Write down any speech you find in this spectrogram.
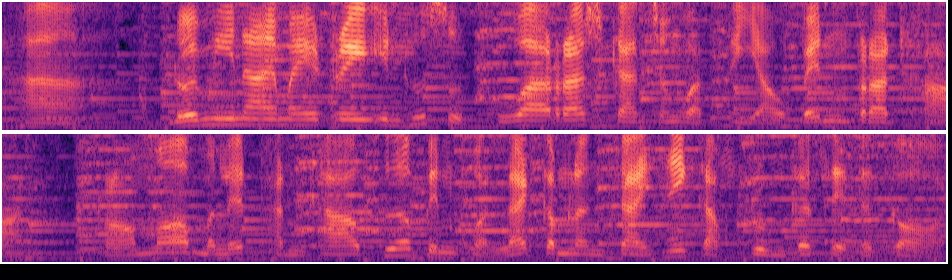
2555 โดยมีนายไมตรีอินทุสุดผู้ว่าราชการจังหวัดพะเยาเป็นประธาน พร้อมมอบเมล็ดพันธุ์ข้าวเพื่อเป็นขวัญและกำลังใจให้กับกลุ่มเกษตรกร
